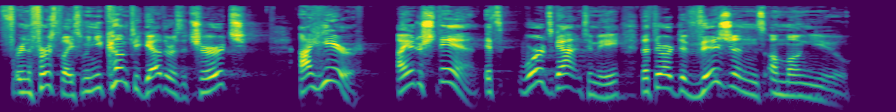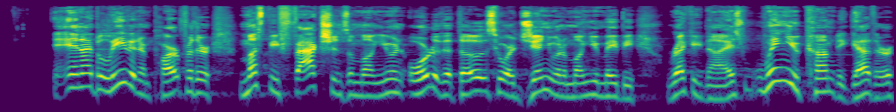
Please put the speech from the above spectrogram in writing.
for in the first place, when you come together as a church, I hear, I understand, it's words gotten to me that there are divisions among you. And I believe it in part, for there must be factions among you in order that those who are genuine among you may be recognized. When you come together,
